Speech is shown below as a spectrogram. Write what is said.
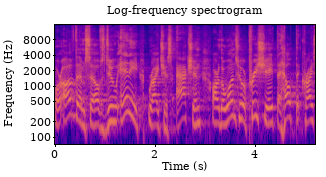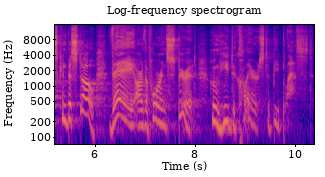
or of themselves do any righteous action are the ones who appreciate the help that Christ can bestow. They are the poor in spirit, whom he declares to be blessed.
